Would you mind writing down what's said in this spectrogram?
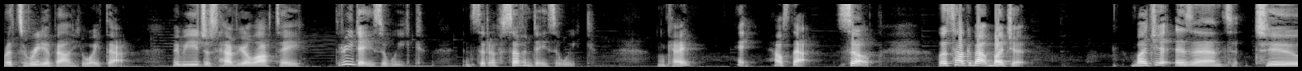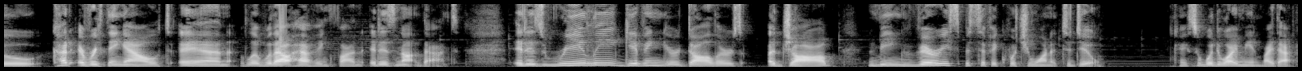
let's reevaluate that. Maybe you just have your latte three days a week instead of seven days a week. Okay? Hey, how's that? So, let's talk about budget. Budget isn't to cut everything out and live without having fun. It is not that. It is really giving your dollars a job being very specific what you want it to do. Okay, so what do I mean by that?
